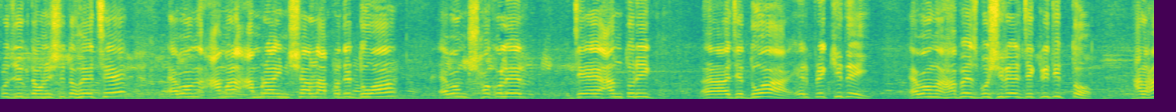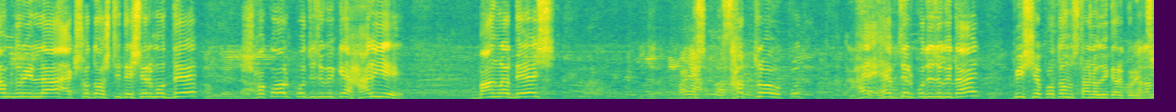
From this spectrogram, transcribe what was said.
প্রতিযোগিতা অনুষ্ঠিত হয়েছে এবং আমার আমরা ইনশাল্লাহ আপনাদের দোয়া এবং সকলের যে আন্তরিক যে দোয়া এর প্রেক্ষিতেই এবং হাফেজ বশিরের যে কৃতিত্ব, আলহামদুলিল্লাহ একশো দশটি দেশের মধ্যে সকল প্রতিযোগীকে হারিয়ে বাংলাদেশ ছাত্র প্র- হেফজের প্রতিযোগিতায় বিশ্বে প্রথম স্থান অধিকার করেছে।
